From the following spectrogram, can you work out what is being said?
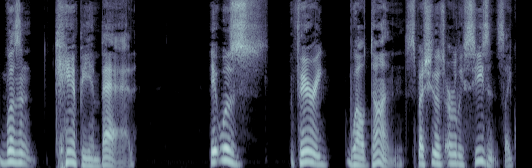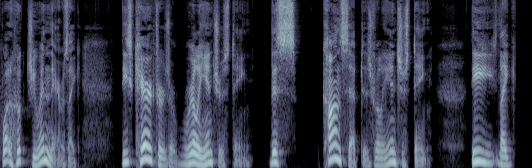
wasn't campy and bad. It was very well done, especially those early seasons. Like what hooked you in there it was like these characters are really interesting. This concept is really interesting. The like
